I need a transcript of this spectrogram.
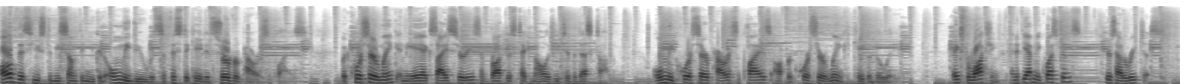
All of this used to be something you could only do with sophisticated server power supplies, but Corsair Link and the AXI series have brought this technology to the desktop. Only Corsair power supplies offer Corsair Link capability. Thanks for watching, and if you have any questions, here's how to reach us.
